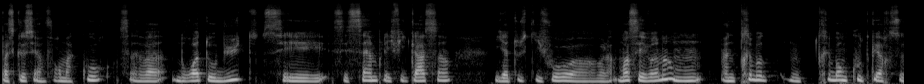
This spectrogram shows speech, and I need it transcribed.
parce que c'est un format court, ça va droit au but, c'est simple, efficace, il y a tout ce qu'il faut. Euh, voilà. Moi, c'est vraiment un, très bon, très bon coup de cœur, ce,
